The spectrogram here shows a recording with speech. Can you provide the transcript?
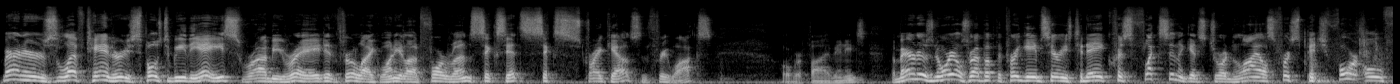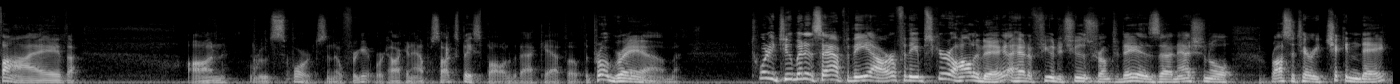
Mariners left-hander is supposed to be the ace. Robbie Ray didn't throw like one. He allowed four runs, six hits, six strikeouts, and three walks over five innings. The Mariners and Orioles wrap up the three-game series today. Chris Flexen against Jordan Lyles. First pitch 4:05 on Root Sports. And don't forget, we're talking Apple Sox baseball in the back half of the program. 22 minutes after the hour for the obscure holiday. I had a few to choose from. Today is uh, National Rotisserie Chicken Day.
